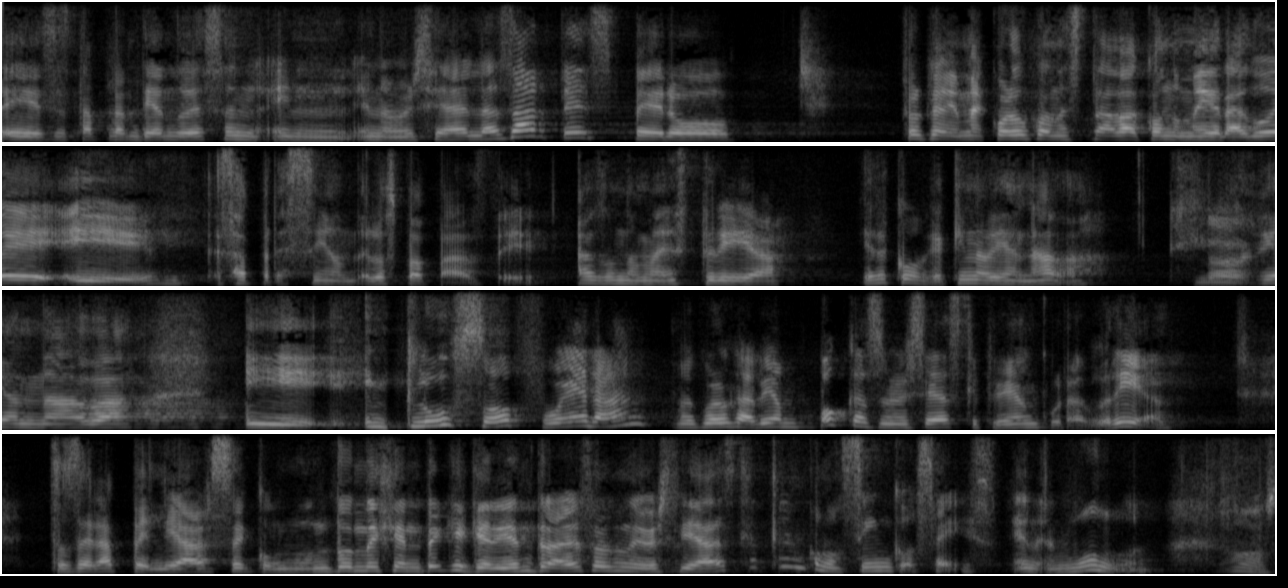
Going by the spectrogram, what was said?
eh, se está planteando eso en, en- en la Universidad de las Artes, pero porque me acuerdo cuando estaba, cuando me gradué, y esa presión de los papás de haz una maestría, era como que aquí no había nada. No Claro. había nada. Y incluso fuera, me acuerdo que habían pocas universidades que tenían curaduría. Entonces era pelearse con un montón de gente que quería entrar a esas universidades, que eran como cinco o seis en el mundo. Está-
